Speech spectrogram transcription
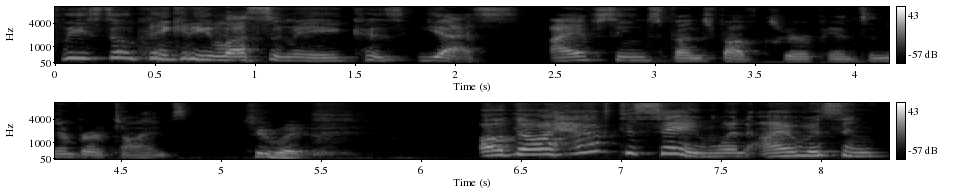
please don't think any less of me because yes, I have seen SpongeBob SquarePants a number of times. Too late. Although I have to say, when I was in,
